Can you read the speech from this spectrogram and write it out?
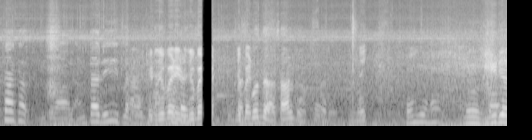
కాక ఇట్లా రావాలి. అంతా అది ఇట్లా ఇటు చూపెట్టి ఇటు చూపెట్టి ఇటు చూపెట్టి వద్దా సాల్ట్ నెయ్. నువ్వు వీడియో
